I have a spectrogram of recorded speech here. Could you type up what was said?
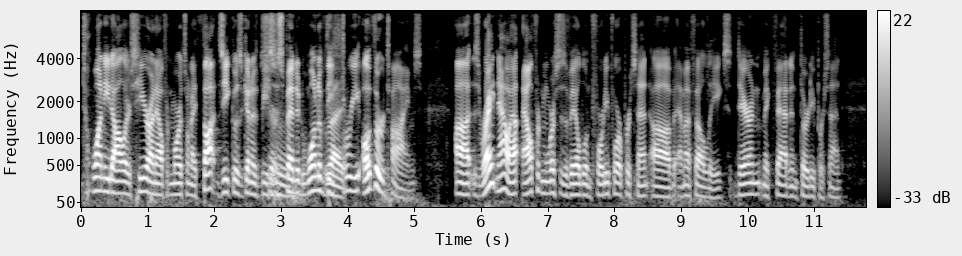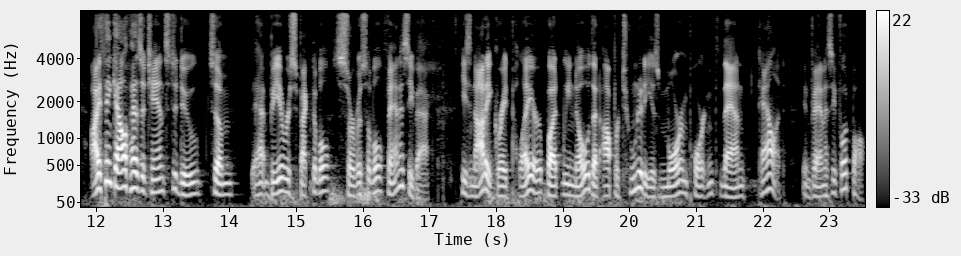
twenty dollars here on Alfred Morris when I thought Zeke was going to be suspended one of the Right. three other times. Uh, right now, Al- Alfred Morris is available in 44% of MFL leagues. Darren McFadden 30%. I think Alf has a chance to do some, be a respectable, serviceable fantasy back. He's not a great player, but we know that opportunity is more important than talent in fantasy football.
